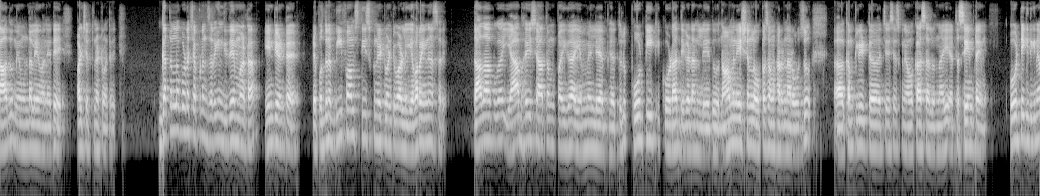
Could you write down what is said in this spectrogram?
కాదు మేము ఉండలేము అనేది వాళ్ళు చెప్తున్నటువంటిది. గతంలో కూడా చెప్పడం జరిగింది ఇదే మాట. ఏంటి అంటే రేపు పొద్దున బిఫార్మ్స్ తీసుకునేటువంటి వాళ్ళు ఎవరైనా సరే దాదాపుగా యాభై శాతం పైగా ఎమ్మెల్యే అభ్యర్థులు పోటీకి కూడా దిగడం లేదు. నామినేషన్ల ఉపసంహరణ రోజు కంప్లీట్ చేసేసుకునే అవకాశాలు ఉన్నాయి. అట్ ద సేమ్ టైం పోటీకి దిగిన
